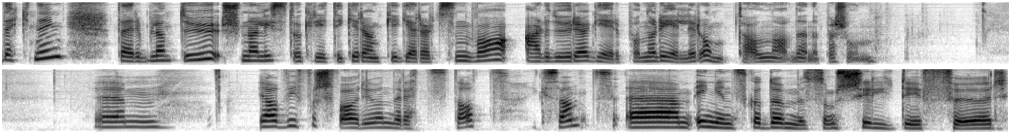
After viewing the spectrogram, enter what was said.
dekning, deriblant du, journalist og kritiker Anki Gerhardsen. Hva er det du reagerer på når det gjelder omtalen av denne personen? Um, ja, vi forsvarer jo en rettsstat, ikke sant. Um, ingen skal dømmes som skyldig før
